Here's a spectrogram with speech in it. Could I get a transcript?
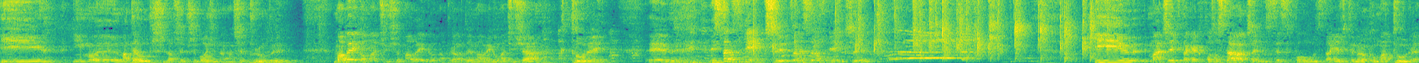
I, I M- Mateusz zawsze przywoził na nasze próby małego Maciusia, małego, naprawdę małego Maciusia, który y, jest coraz większy, coraz coraz większy. I Maciek, tak jak pozostała część zespołu, zdaje w tym roku maturę.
